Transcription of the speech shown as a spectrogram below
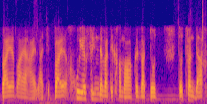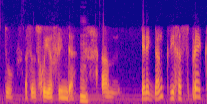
Baie baie highlights. Baie goeie vriende wat ek gemaak het wat tot tot vandag toe is ons goeie vriende. Hmm. Ehm um, en ek dink die gesprek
